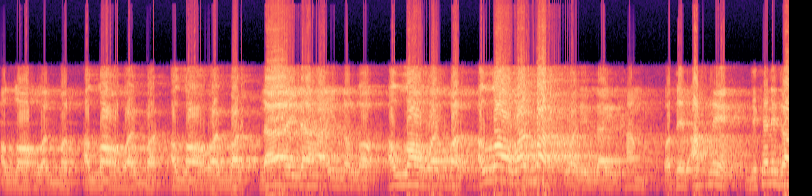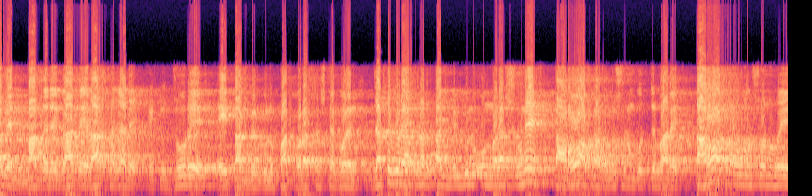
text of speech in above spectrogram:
আল্লাহু আকবার আল্লাহু আকবার আল্লাহু আকবার, লা ইলাহা ইল্লাল্লাহ, আল্লাহু আকবার, আল্লাহু আকবার। অতএব আপনি যেখানে যাবেন, বাজারে, ঘাটে, রাস্তাঘাটে, একটু জোরে এই তাকবিরগুলো পাঠ করার চেষ্টা করেন। যাতে করে আপনার তাকবিরগুলো অন্যরা শুনে তারাও আপনার অনুসরণ করতে পারে, তারাও আপনার অনুসরণ হয়ে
